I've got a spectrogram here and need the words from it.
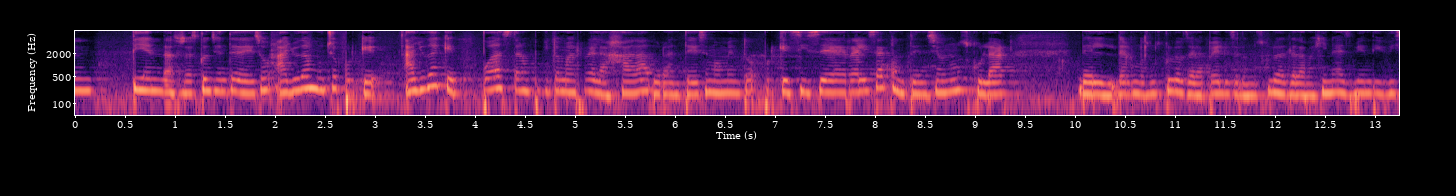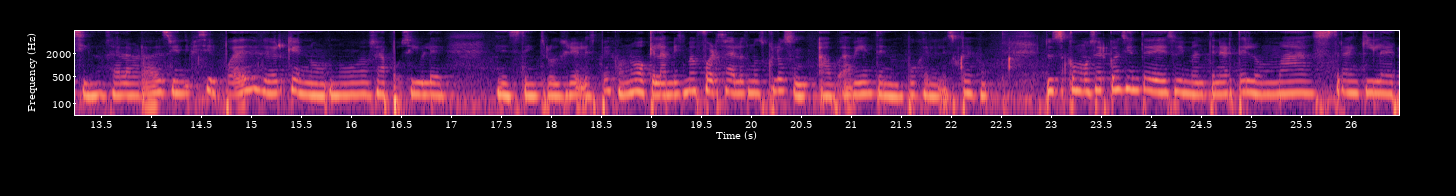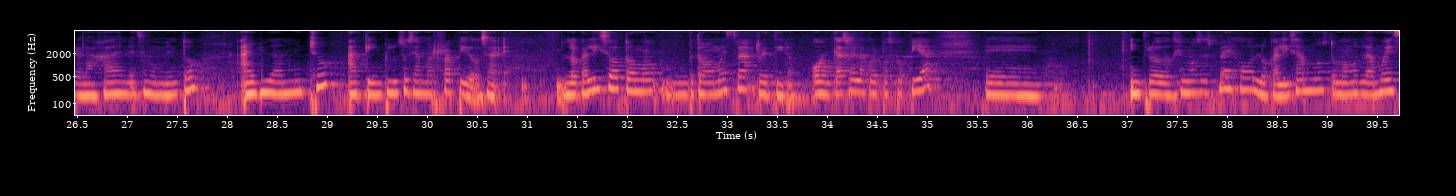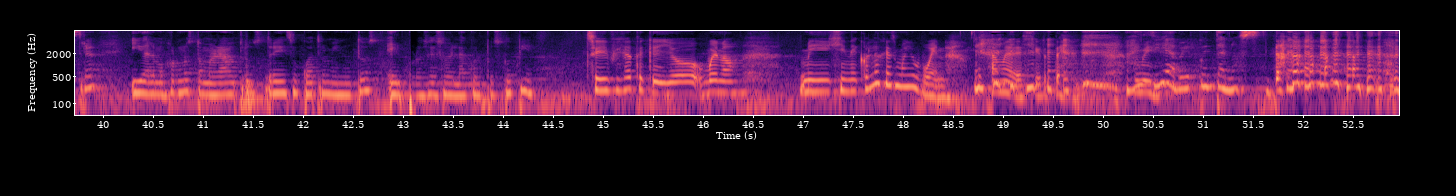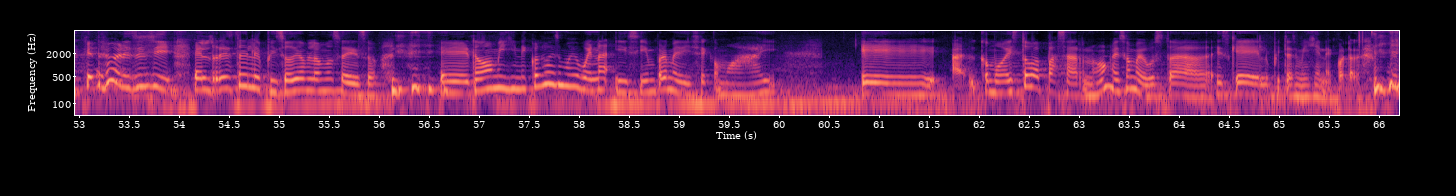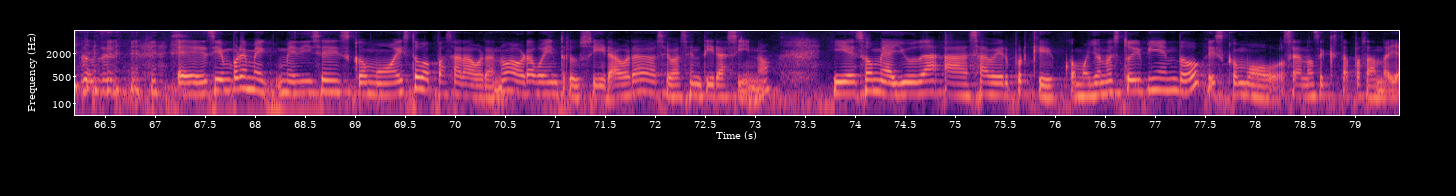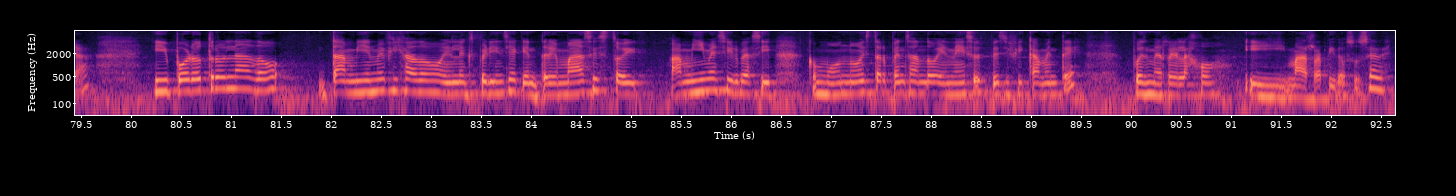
entiendas, o seas consciente de eso, ayuda mucho porque ayuda a que puedas estar un poquito más relajada durante ese momento, porque si se realiza con tensión muscular del, de los músculos de la pelvis, de los músculos de la vagina, es bien difícil, o sea, la verdad es bien difícil. Puede ser que no, no sea posible este, introducir el espejo, ¿no? O que la misma fuerza de los músculos avienten o empujen el espejo. Entonces, como ser consciente de eso y mantenerte lo más tranquila y relajada en ese momento, ayuda mucho a que incluso sea más rápido. O sea, localizo, tomo, tomo muestra, retiro. O en caso de la colposcopía, eh, introducimos espejo, localizamos, tomamos la muestra y a lo mejor nos tomará otros tres o cuatro minutos el proceso de la colposcopía. Sí, fíjate que yo, bueno, mi ginecóloga es muy buena, déjame decirte. Ay, sí, a ver, cuéntanos. ¿Qué te parece si el resto del episodio hablamos de eso? Eh, no, mi ginecóloga es muy buena y siempre me dice como, ay, eh, como esto va a pasar, ¿no? Eso me gusta, es que Lupita es mi ginecóloga. Entonces, eh, siempre me, me, dices como esto va a pasar ahora, ¿no? Ahora voy a introducir, ahora se va a sentir así, ¿no? Y eso me ayuda a saber porque como yo no estoy viendo, es como, o sea, no sé qué está pasando allá. Y por otro lado, también me he fijado en la experiencia que entre más estoy, a mí me sirve así, como no estar pensando en eso específicamente, pues me relajó y más rápido sucede.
